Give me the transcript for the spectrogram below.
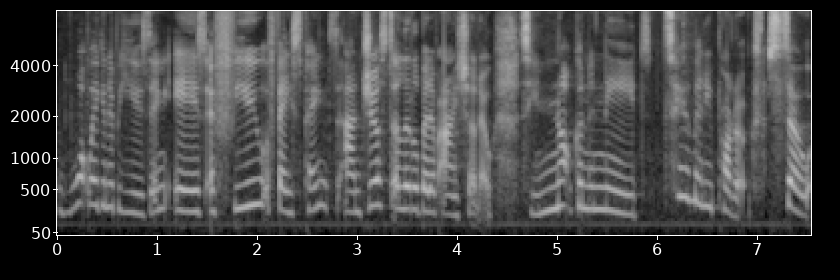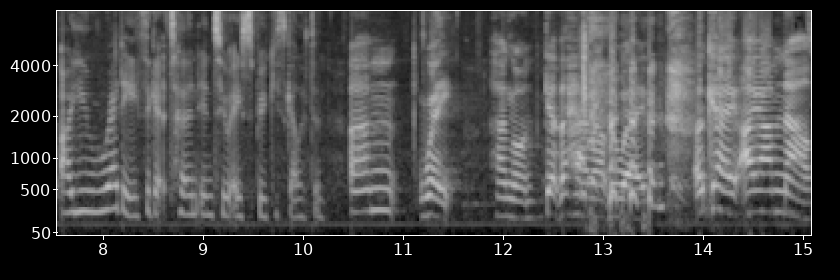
what we're going to be using is a few face paints and just a little bit of eyeshadow. So you're not going to need too many products. So are you ready to get turned into a spooky skeleton? Um, wait, hang on. Get the hair out of the way. okay, I am now.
